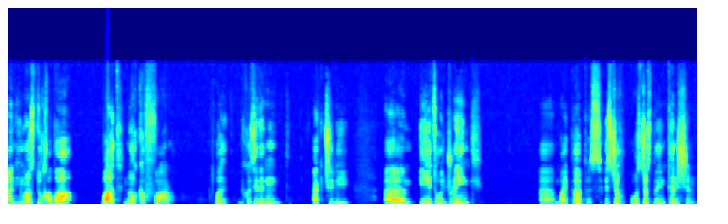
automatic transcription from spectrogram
And he must do qada, but no kafara. But because he didn't actually um, eat or drink uh, by purpose. It just, was just the intention.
